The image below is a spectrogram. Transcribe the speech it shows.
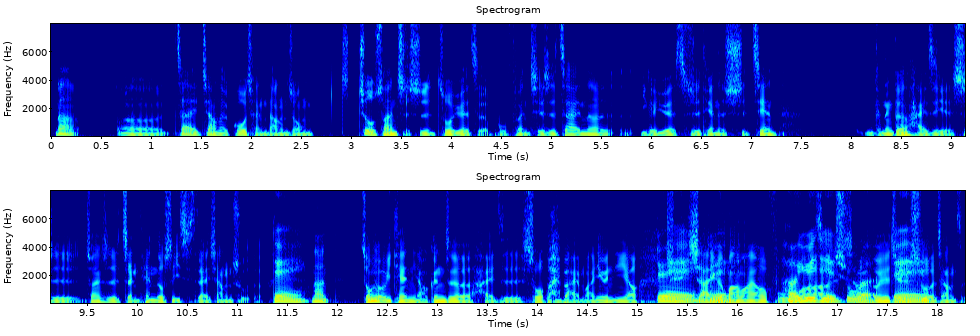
那呃，在这样的过程当中，就算只是坐月子的部分，其实，在那一个月四十天的时间，你可能跟孩子也是算是整天都是一直在相处的。对。那总有一天你要跟这个孩子说拜拜嘛，因为你要去下一个妈妈要服务啊，合约结束了，合约结束了这样子。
